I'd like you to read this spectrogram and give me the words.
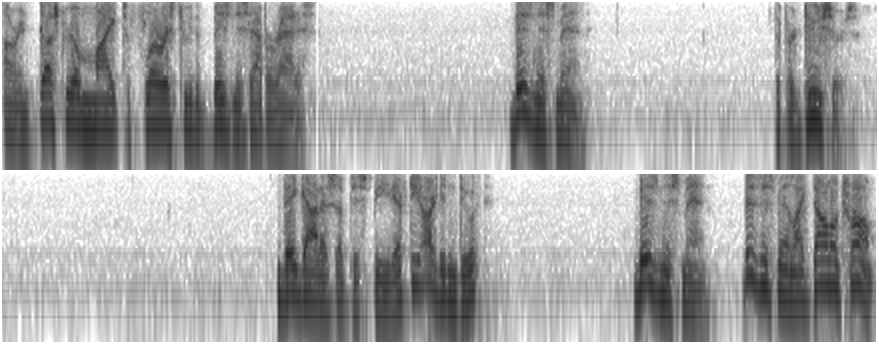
our industrial might to flourish through the business apparatus. Businessmen, the producers, they got us up to speed. FDR didn't do it. Businessmen, businessmen like Donald Trump,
